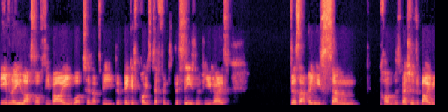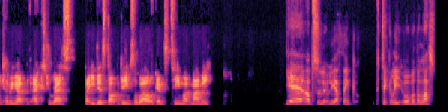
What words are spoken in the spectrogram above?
even though you lost, obviously, by what turned out to be the biggest points difference this season for you guys, does that bring you some confidence, especially with the bye week coming up with extra rest, that you did start the game so well against a team like Miami? Yeah, absolutely. I think particularly over the last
